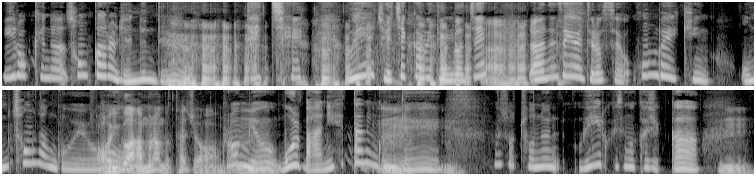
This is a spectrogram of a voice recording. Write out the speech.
이렇게나 성과를 냈는데 대체 왜 죄책감이 든 거지? 라는 생각이 들었어요. 홈베이킹 엄청난 거예요. 어, 이거 아무나 못하죠. 그럼요. 음. 뭘 많이 했다는 건데. 음, 그래서 저는 왜 이렇게 생각하실까라고 음,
